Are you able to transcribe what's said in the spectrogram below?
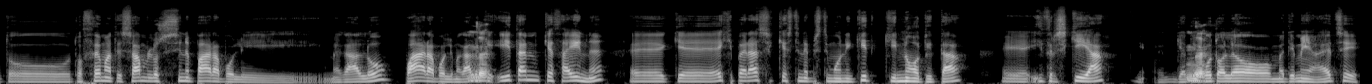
το, το θέμα της άμβλωσης είναι πάρα πολύ μεγάλο, πάρα πολύ μεγάλο ναι. και ήταν και θα είναι ε, και έχει περάσει και στην επιστημονική κοινότητα ε, η θρησκεία γιατί ναι. εγώ το λέω με τη μία, έτσι.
